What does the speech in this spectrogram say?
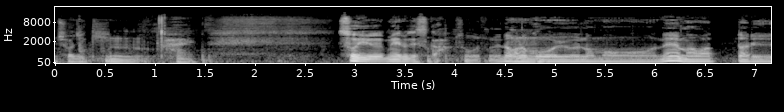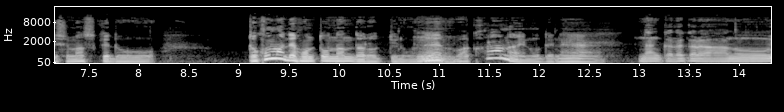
正直。はい。そういうメールですか。そうですね。だからこういうのもね、回ったりしますけど、どこまで本当なんだろうっていうのがね、わ、からないのでね。なんかだから、あの、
